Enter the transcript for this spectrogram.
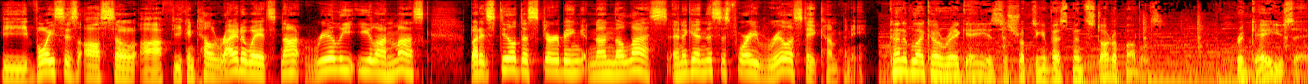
The voice is also off. You can tell right away it's not really Elon Musk, but it's still disturbing nonetheless. And again, this is for a real estate company. Kind of like how Reg A is disrupting investment startup models. Reg A, you say?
